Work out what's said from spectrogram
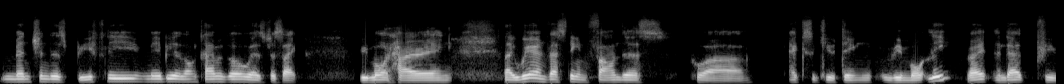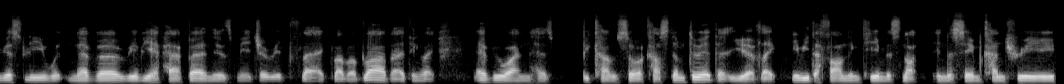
mention this briefly maybe a long time ago, where it's just like remote hiring. Like we're investing in founders who are executing remotely, right? And that previously would never really have happened. It was major red flag, blah blah blah. But I think like everyone has become so accustomed to it that you have like maybe the founding team is not in the same country,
